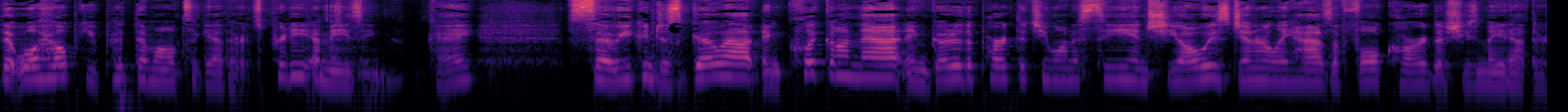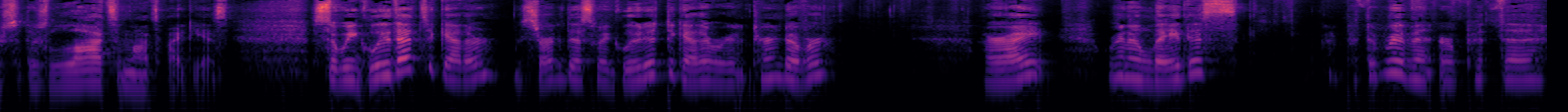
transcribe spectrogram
that will help you put them all together. It's pretty amazing. Okay. So you can just go out and click on that and go to the part that you want to see. And she always generally has a full card that she's made out there. So there's lots and lots of ideas. So we glue that together. We started this way, glued it together. We're going to turn it over. All right. We're going to lay this, put the ribbon or put the,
